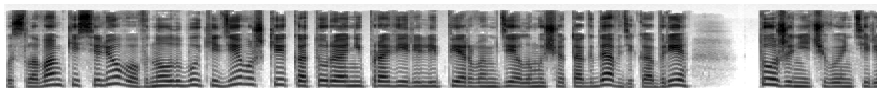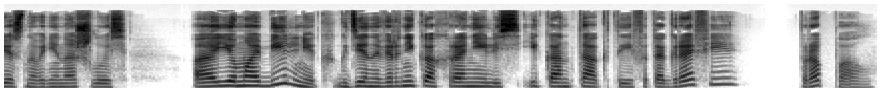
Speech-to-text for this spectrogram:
По словам Киселева, в ноутбуке девушки, который они проверили первым делом еще тогда, в декабре, тоже ничего интересного не нашлось, а ее мобильник, где наверняка хранились и контакты, и фотографии, пропал.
